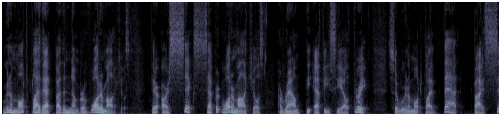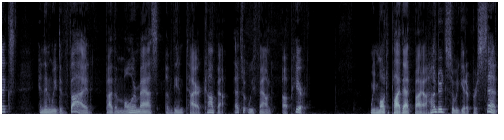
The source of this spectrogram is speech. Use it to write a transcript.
We're going to multiply that by the number of water molecules. There are six separate water molecules around the FeCl3. So we're going to multiply that by 6, and then we divide by the molar mass of the entire compound. That's what we found up here. We multiply that by 100, so we get a percent.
